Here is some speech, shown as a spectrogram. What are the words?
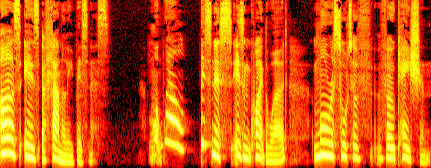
Ours is a family business. Well, business isn't quite the word, more a sort of vocation.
